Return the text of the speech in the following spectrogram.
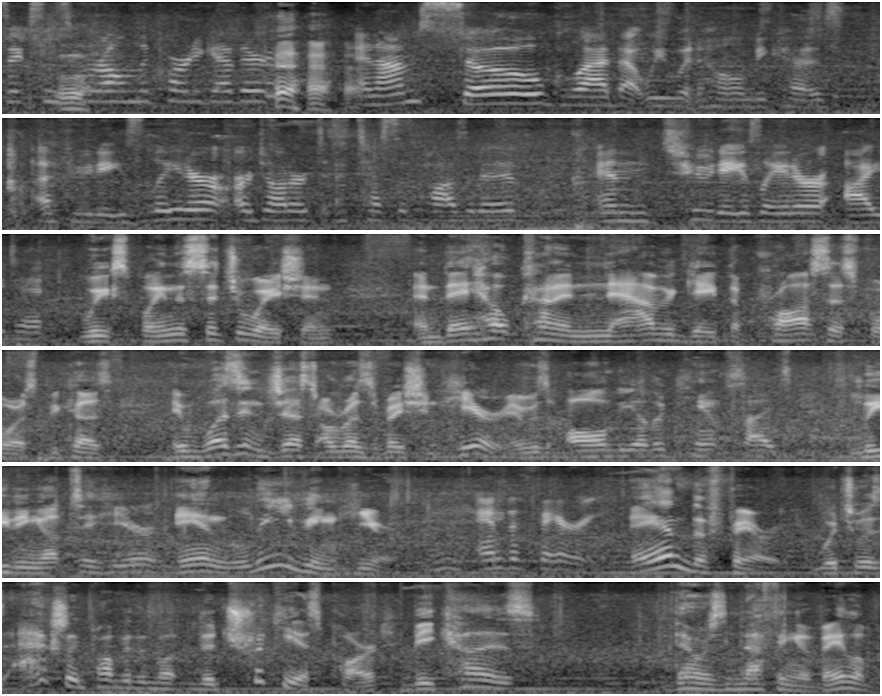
sick since Ugh. we're all in the car together. and I'm so glad that we went home because a few days later, our daughter tested positive, and two days later, I did. We explained the situation and they helped kind of navigate the process for us because it wasn't just our reservation here, it was all the other campsites leading up to here and leaving here. And the ferry. and the ferry, which was actually probably the, the trickiest part because there was nothing available.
